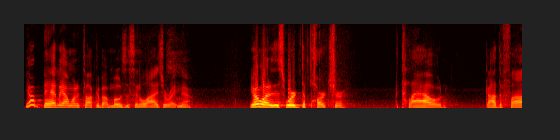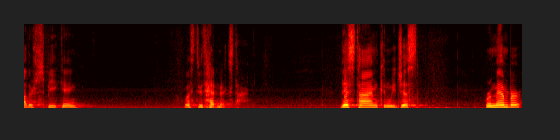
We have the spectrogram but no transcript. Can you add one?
You know how badly I want to talk about Moses and Elijah right now? You know what this word departure, the cloud, God the Father speaking. Let's do that next time. This time, can we just remember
